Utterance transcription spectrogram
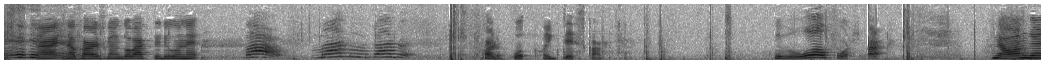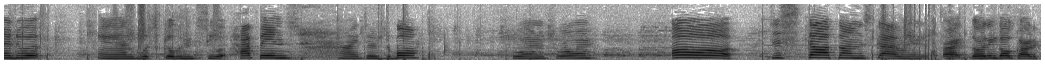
Alright, now Carter's going to go back to doing it. Wow. Mama, Dada. Carter, look, like this, Carter. Give it a little force. Alright. Now I'm going to do it. And let's go ahead and see what happens. Alright, there's the ball. It's rolling, it's rolling. Oh, just stopped on the Skylanders. Alright, go ahead and go, Carter.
